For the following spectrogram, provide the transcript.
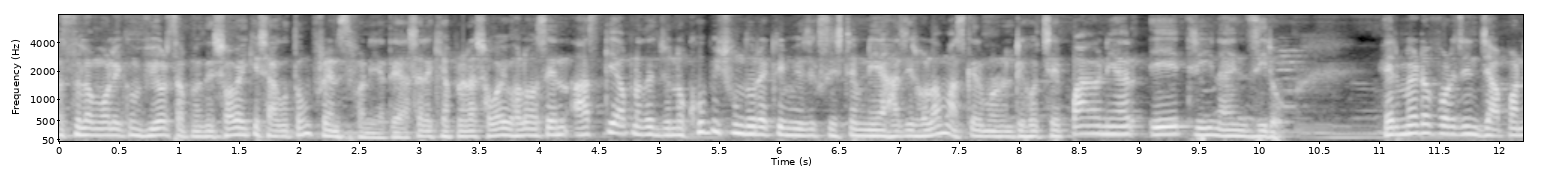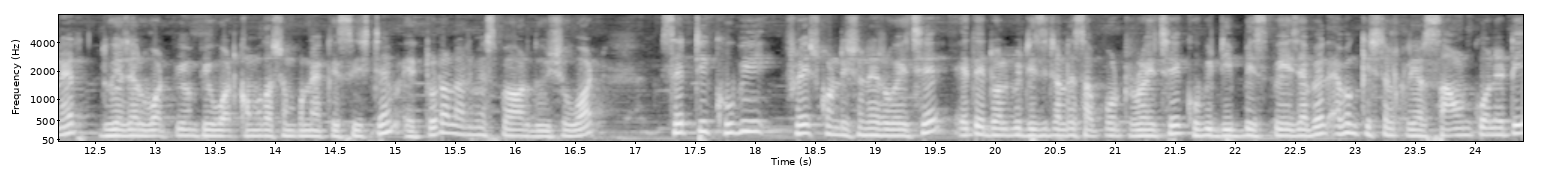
আসসালামু আলাইকুম ভিউয়ার্স, আপনাদের সবাইকে স্বাগতম ফ্রেন্ডস ফানিয়াতে। আশা রাখি আপনারা সবাই ভালো আছেন। আজকে আপনাদের জন্য খুবই সুন্দর একটি মিউজিক সিস্টেম নিয়ে হাজির হলাম। আজকের মডেলটি হচ্ছে Pioneer A three nine zero এর মেড অফ অরিজিন জাপানের দুই হাজার ওয়াট পিএমপি ওয়াট ক্ষমতা সম্পন্ন একটি সিস্টেম। এর টোটাল আরএমএস পাওয়ার দুইশো ওয়াট। সেটটি খুবই ফ্রেশ কন্ডিশনে রয়েছে। এতে ডলবি ডিজিটালের সাপোর্ট রয়েছে। খুবই ডিপ বেস পেয়ে যাবেন এবং ক্রিস্টাল ক্লিয়ার সাউন্ড কোয়ালিটি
